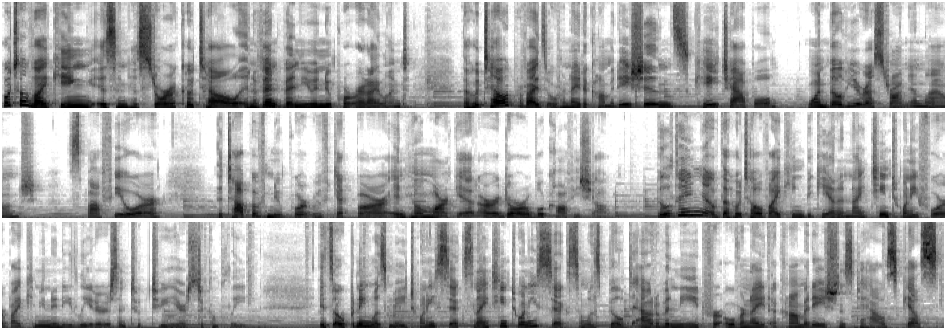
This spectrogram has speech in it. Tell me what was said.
Hotel Viking is an historic hotel and event venue in Newport, Rhode Island. The hotel provides overnight accommodations, Kay Chapel, One Bellevue Restaurant and Lounge, Spa Fiore, the top of Newport Roof Deck Bar and Hill Market, are adorable coffee shop. Building of the Hotel Viking began in 1924 by community leaders and took two years to complete. Its opening was May 26, 1926, and was built out of a need for overnight accommodations to house guests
